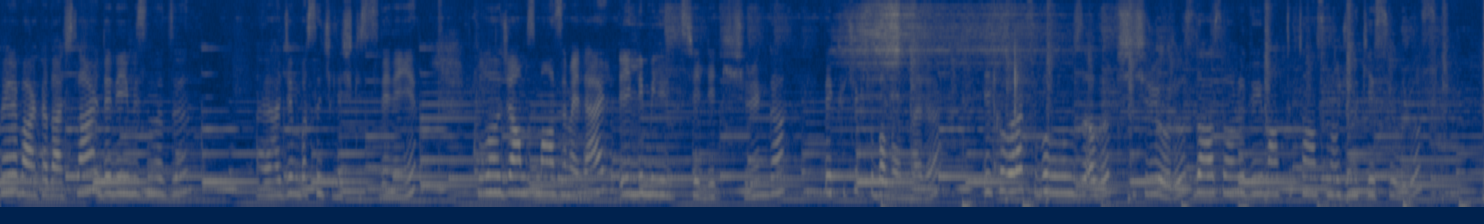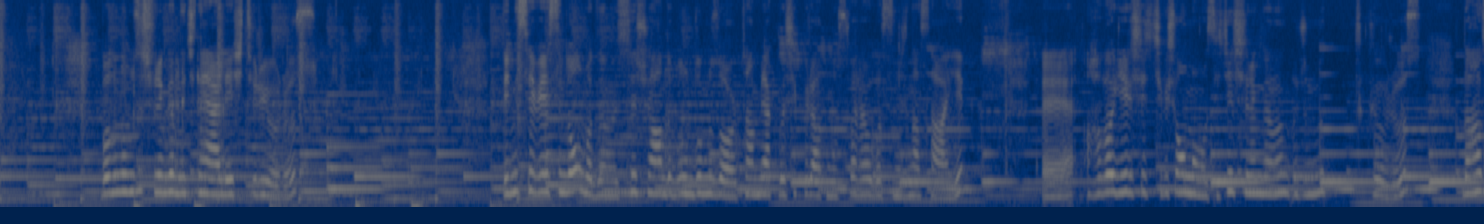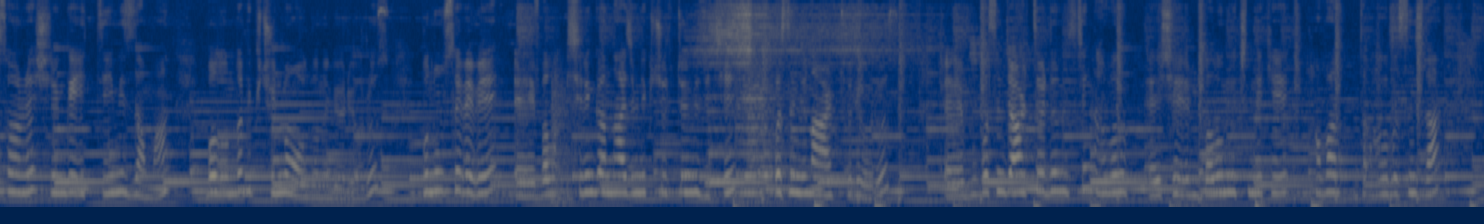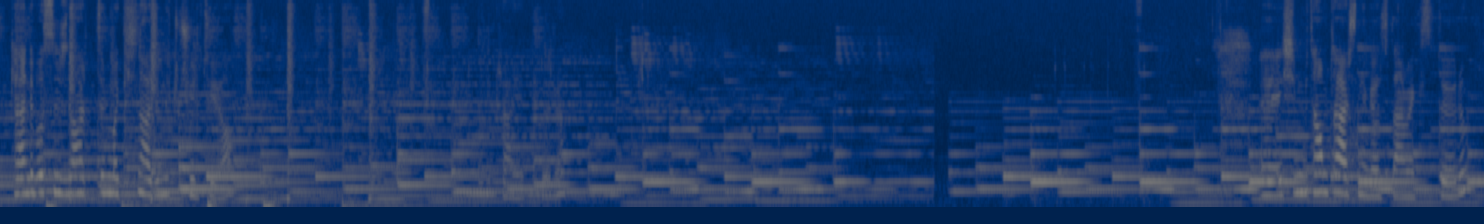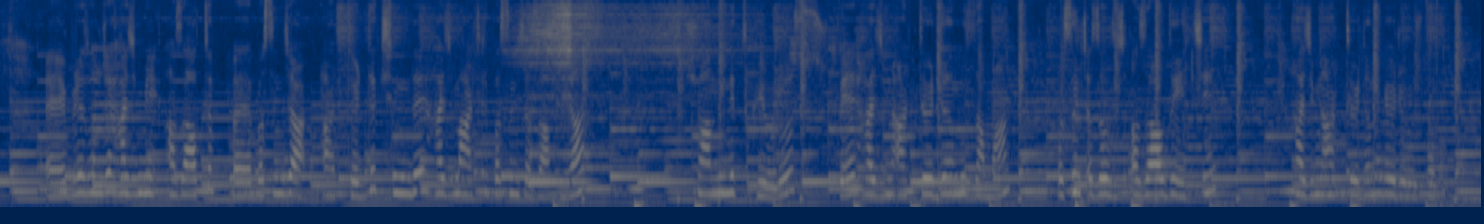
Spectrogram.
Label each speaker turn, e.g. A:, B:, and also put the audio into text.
A: Merhaba arkadaşlar, deneyimizin adı e, hacim basınç ilişkisi deneyi. Kullanacağımız malzemeler 50 mililitrelik şırınga ve küçük su balonları. İlk olarak su balonumuzu alıp şişiriyoruz. Daha sonra düğüm attıktan sonra ucunu kesiyoruz. Balonumuzu şırınganın içine yerleştiriyoruz. Deniz seviyesinde olmadığımız için şu anda bulunduğumuz ortam yaklaşık bir atmosfer hava basıncına sahip. Ee, hava giriş çıkış olmaması için şırınganın ucunu tıkıyoruz. Daha sonra şırınga ittiğimiz zaman balonda bir küçülme olduğunu görüyoruz. Bunun sebebi e, balon, şırınganın hacmini küçülttüğümüz için basıncını arttırıyoruz. E, bu basıncı arttırdığımız için havanın, e, şey, balonun içindeki hava, hava basıncı da kendi basıncını arttırmak için hacmini küçültüyor. Şimdi tam tersini göstermek istiyorum. Ee, Biraz önce hacmi azaltıp e, basıncı arttırdık. Şimdi hacmi artırıp basıncı azaltacağız. Şu an yine tıkıyoruz ve hacmi arttırdığımız zaman basınç azal- azaldığı için hacmin arttırdığını görüyoruz balon.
